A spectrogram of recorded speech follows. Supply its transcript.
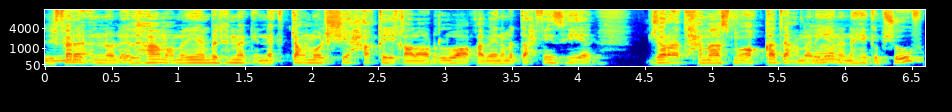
الفرق إنه الإلهام عمليا بيلهمك إنك تعمل شيء حقيقي على أرض الواقع بينما التحفيز هي جرعة حماس مؤقتة عمليا أنا هيك بشوف.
